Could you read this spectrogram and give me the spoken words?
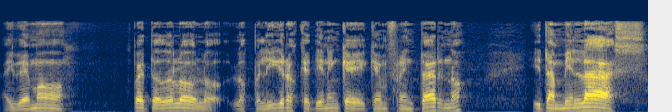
Ahí vemos pues todos los peligros que tienen que, que enfrentar, ¿no? Y también las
